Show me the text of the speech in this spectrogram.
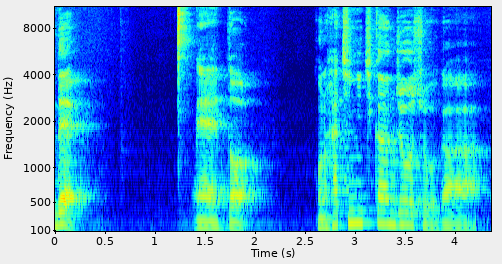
で、えっ、ー、とこの8日間上昇が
